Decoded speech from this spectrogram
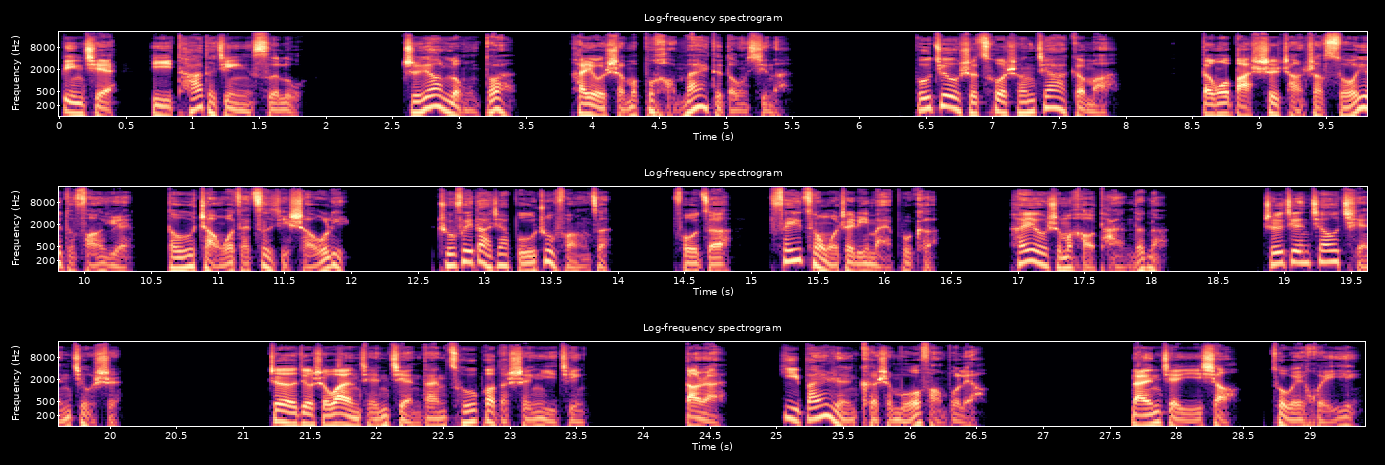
并且以他的经营思路，只要垄断，还有什么不好卖的东西呢？不就是错商价格吗？等我把市场上所有的房源。”都掌握在自己手里，除非大家不住房子，否则非从我这里买不可。还有什么好谈的呢？直接交钱就是。这就是万钱简单粗暴的生意经，当然一般人可是模仿不了。楠姐一笑作为回应，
